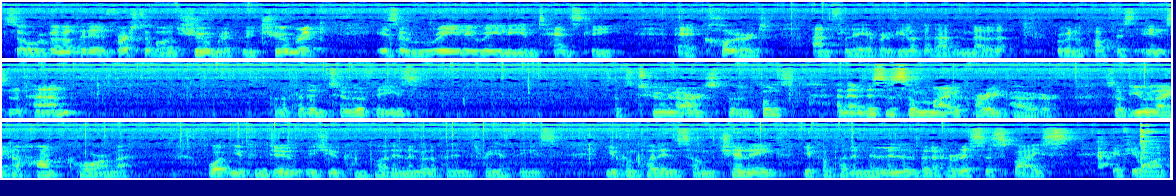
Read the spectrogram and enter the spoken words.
So we're gonna put in first of all turmeric. Now turmeric is a really, really intensely uh, coloured and flavoured. If you look at that and melt it, we're gonna pop this into the pan. I'm gonna put in two of these. So it's two large spoonfuls. And then this is some mild curry powder. So if you like a hot korma, what you can do is you can put in, I'm gonna put in three of these. You can put in some chili, you can put in a little bit of harissa spice if you want,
